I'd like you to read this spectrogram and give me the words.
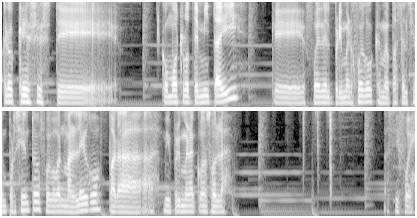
Creo que es este. Como otro temita ahí. Que fue del primer juego que me pasé al 100%. Fue Batman Lego para mi primera consola. Así fue.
